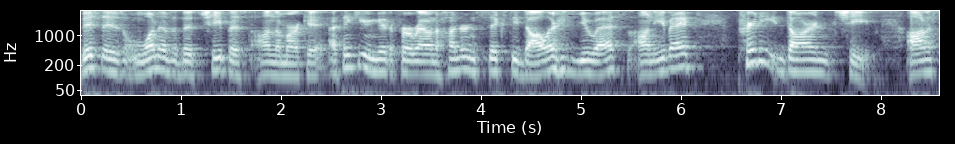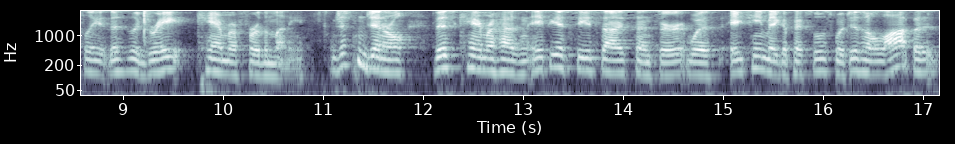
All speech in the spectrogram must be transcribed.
This is one of the cheapest on the market. I think you can get it for around $160 US on eBay. Pretty darn cheap. Honestly, this is a great camera for the money. Just in general, this camera has an APS-C size sensor with 18 megapixels, which isn't a lot, but it,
